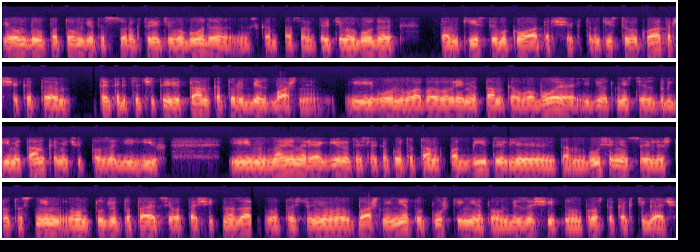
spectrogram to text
И он был потом где-то с 43 -го года, с конца 43 -го года танкист-эвакуаторщик. Танкист-эвакуаторщик – это Т-34 танк, который без башни. И он во, во время танкового боя идет вместе с другими танками, чуть позади их и мгновенно реагирует, если какой-то танк подбит или там гусеница или что-то с ним, он тут же пытается его тащить назад. Вот, то есть у него башни нету, пушки нету, он беззащитный, он просто как тягач.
